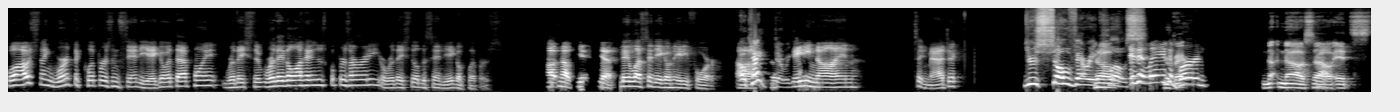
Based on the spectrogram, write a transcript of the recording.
Well, I was thinking, weren't the Clippers in San Diego at that point? Were they still were they the Los Angeles Clippers already, or were they still the San Diego Clippers? Uh, no, yeah, yeah, they left San Diego in '84. Okay, uh, there we go. '89. Say Magic. you're so very No. close. Is it late? Is it very- Bird? No, no so No. it's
